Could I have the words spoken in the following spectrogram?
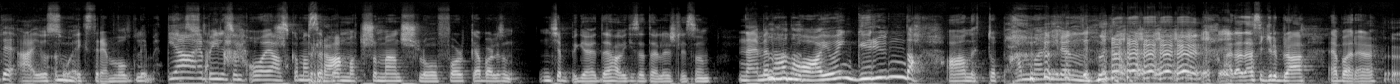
Det er jo så ekstremvoldelig. men Ja, jeg blir litt sånn Å ja, skal man se på en macho man slå folk? Jeg er bare mm, Kjempegøy. Det har vi ikke sett ellers, liksom. Nei, men han har jo en grunn, da. Ah, nettopp. Han har en grunn. Nei, det er sikkert bra. Jeg bare øh,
